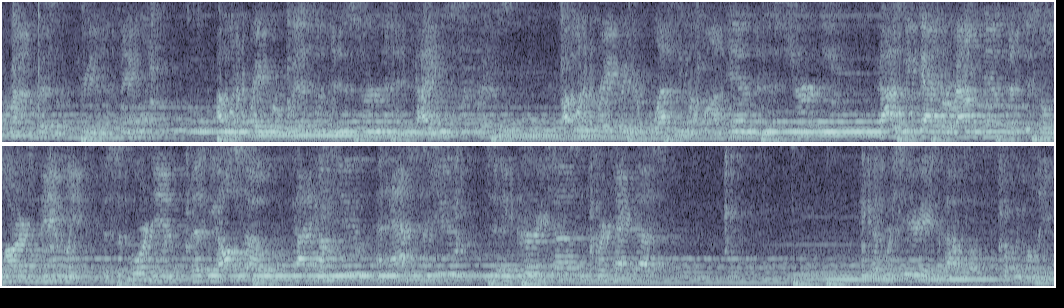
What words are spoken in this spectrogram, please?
around Chris and Trina and the family. I want to pray for wisdom and discernment and guidance for Chris. I want to pray for your blessing upon him and this church. God, as we gather around him as just a large family to support him, but as we also, God, come to you and ask for you to encourage us and protect us because we're serious about what, what we believe.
